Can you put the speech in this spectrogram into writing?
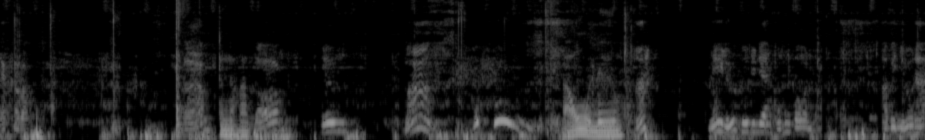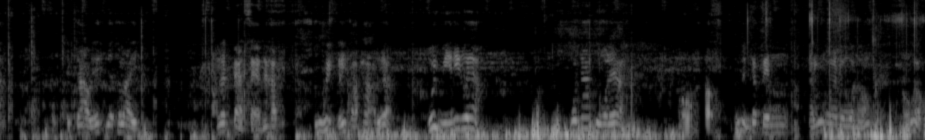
แล็กนล็อกสามนะครับสองหนึ่งมา เอาลืมฮะนี่หรือคือดินแดนของมังกรอาบินอยู่นู่นนะฮะเอ็กเจ้าเนี่ยเลือดเท่าไหร่เลือดแปดแสนนะครับอุ้ยเฮ้ยฟ้าผ่าด้วยอะอุ้ยมีนี่ด้วยอะโคตรน่ากลัวเลยอะโอ้มันเหมือนกับเป็นพายุทอร์นาโดอะน้องโอ้โห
